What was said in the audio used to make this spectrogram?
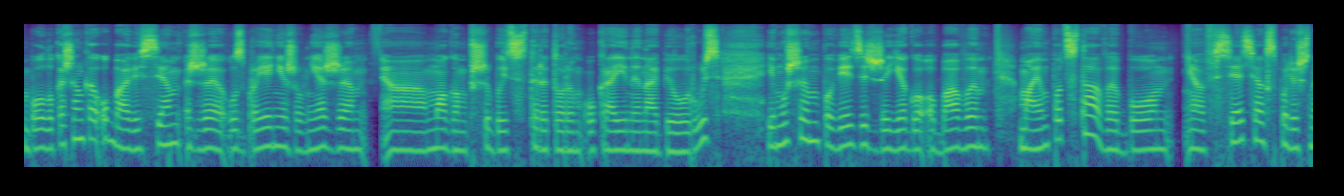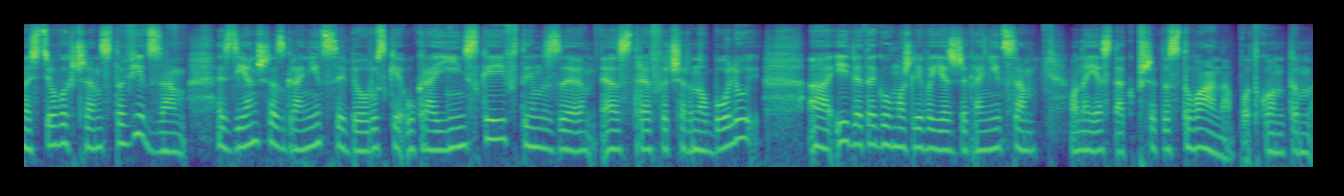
bo Łukaszenka obawia się, że uzbrojeni żołnierze mogą przybyć z terytorium Ukrainy na Białoruś i muszę powiedzieć, że jego obawy mają podstawę, bo w sieciach społecznościowych często widzę zdjęcia z granicy białoruskiej-ukraińskiej, w tym z strefy Czernobolu i dlatego możliwe jest, że granica ona jest tak przetestowana pod kątem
